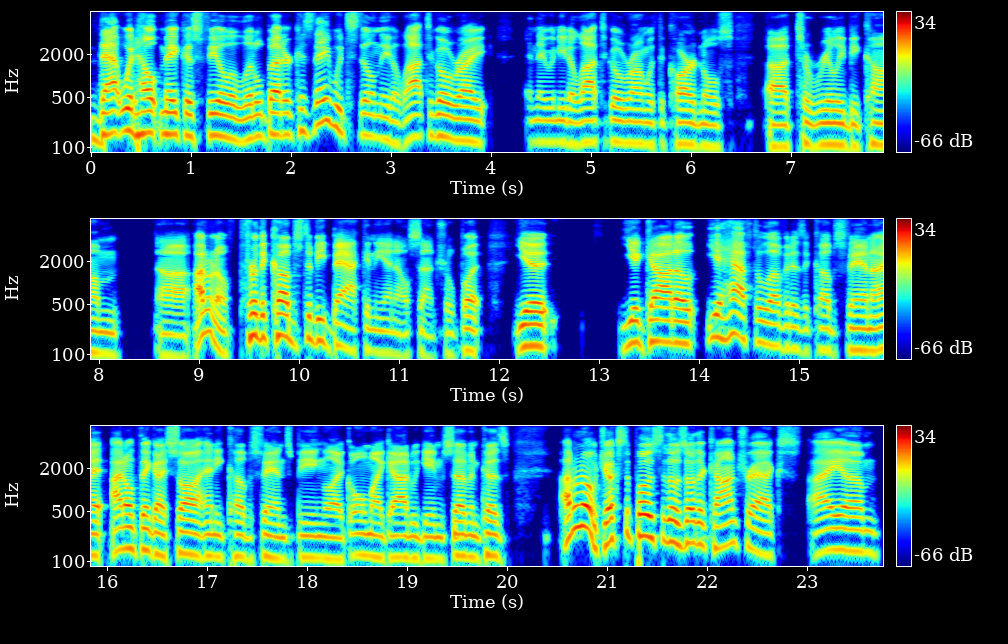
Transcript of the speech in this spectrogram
that would help make us feel a little better because they would still need a lot to go right and they would need a lot to go wrong with the Cardinals uh, to really become uh, I don't know for the Cubs to be back in the NL Central, but you you gotta you have to love it as a Cubs fan. I I don't think I saw any Cubs fans being like, "Oh my God, we him seven because I don't know. Juxtaposed to those other contracts, I um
